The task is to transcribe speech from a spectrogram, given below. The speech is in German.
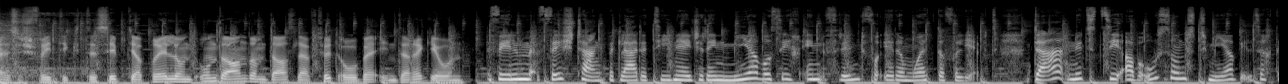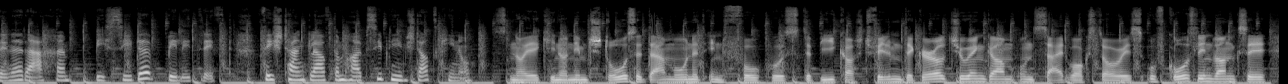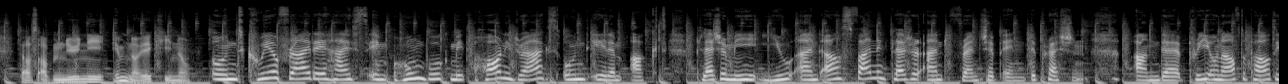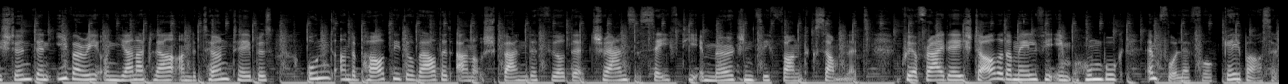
Es ist Freitag, der 7. April und unter anderem das läuft heute oben in der Region. Der Film Fish Tank begleitet Teenagerin Mia, die sich in Freund von ihrer Mutter verliebt. Der nützt sie aber aus und Mia will sich dann rächen, bis sie den Billy trifft. Fish Tank läuft um halb sieben im Stadtkino. Das neue Kino nimmt Strasse diesen Monat in Fokus. Dabei kannst du Film The Girl Chewing Gum und Sidewalk Stories auf Grossleinwand sehen, das ab 9 Uhr im neuen Kino. Und Queer Friday heißt im Humbug mit Horny Drags und ihrem Akt Pleasure Me, You and Us, Finding Pleasure and Friendship in Depression. An der Pre- und Afterparty stehen dann Ivari und Jana Klar an den Turntables und an der Party da werden auch noch Spenden für den Trans Safety Emergency Fund gesammelt. Queer Friday startet am 11 Uhr im Humbug, empfohlen von Gay Basel.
